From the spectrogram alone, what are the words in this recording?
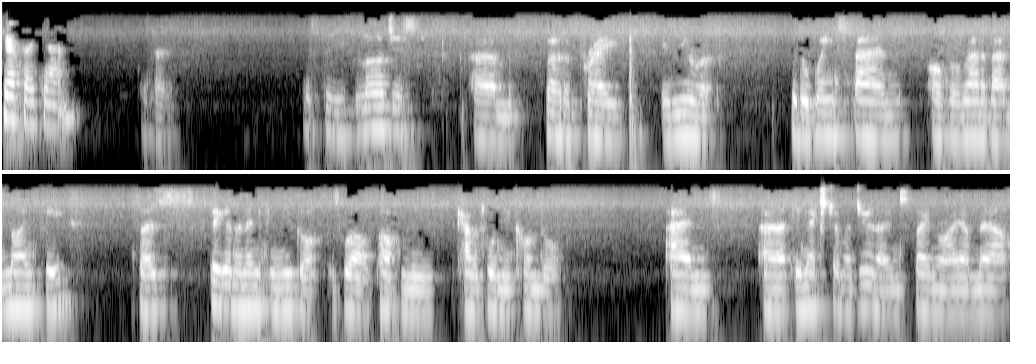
Yes, I can. Okay. It's the largest um, bird of prey in Europe with a wingspan of around about nine feet. So it's bigger than anything you've got as well, apart from the California condor. And uh, in Extremadura, in Spain, where I am now,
